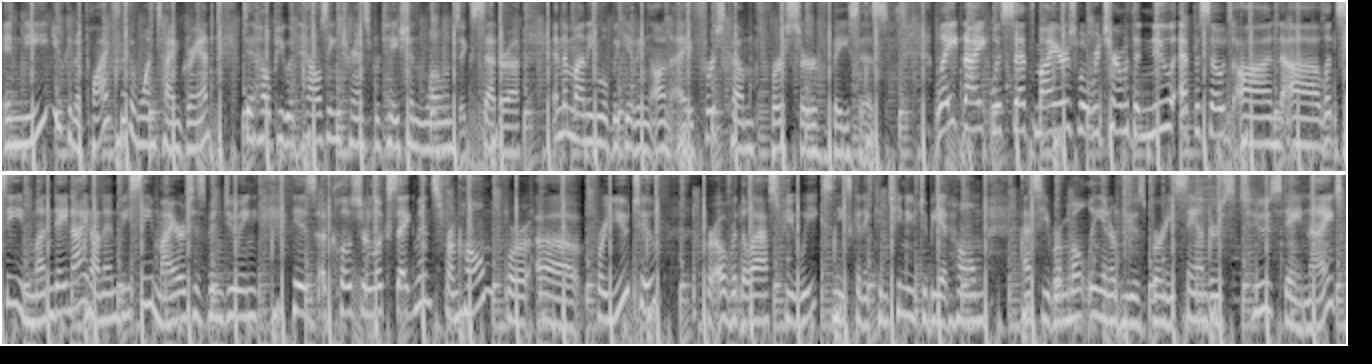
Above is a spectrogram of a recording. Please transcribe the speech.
in need, you can apply for the one time grant to help you with housing, transportation, loans, etc. And the money will be given on a first come, first served basis. Late Night with Seth Meyers will return with a new episodes on, uh, let's see, Monday night on NBC. Meyers has been doing his uh, closer look segments from home for uh, for YouTube for over the last few weeks, and he's going to continue to be at home as he remotely interviews Bernie Sanders Tuesday night,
